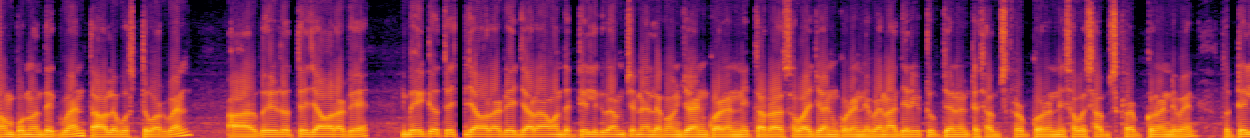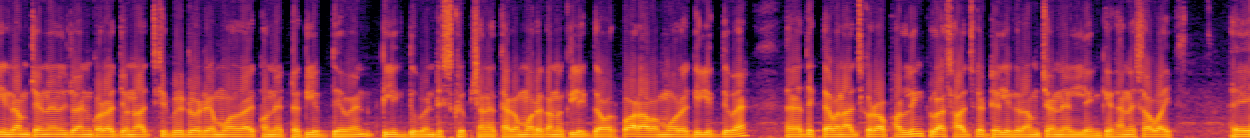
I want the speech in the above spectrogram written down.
সম্পূর্ণ দেখবেন, তাহলে বুঝতে পারবেন। আর ভিডিওতে যাওয়ার আগে ভিডিওতে যাওয়ার আগে যারা আমাদের টেলিগ্রাম চ্যানেল এখন জয়েন করেননি, তারা সবাই জয়েন করে নেবেন। আর যারা ইউটিউব চ্যানেলটা সাবস্ক্রাইব করেননি, সবাই সাবস্ক্রাইব করে নেবেন। তো টেলিগ্রাম চ্যানেল জয়েন করার জন্য আজকে ভিডিওর মোর আইকনে একটা ক্লিক দেবেন। ক্লিক দেবেন ডিসক্রিপশানে থাকে মোর এখানে ক্লিক দেওয়ার পর আবার মোরে ক্লিক দেবেন। দেখতে পাবেন আজকের অফার লিঙ্ক প্লাস আজকের টেলিগ্রাম চ্যানেল লিঙ্ক এখানে সবাই এই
